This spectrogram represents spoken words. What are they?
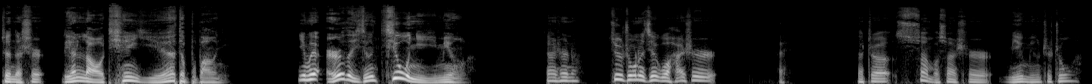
真的是连老天爷都不帮你，因为儿子已经救你一命了，但是呢，最终的结果还是。哎那这算不算是冥冥之中啊？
